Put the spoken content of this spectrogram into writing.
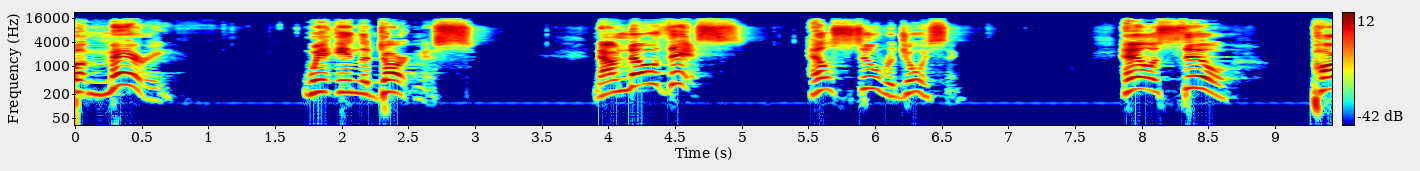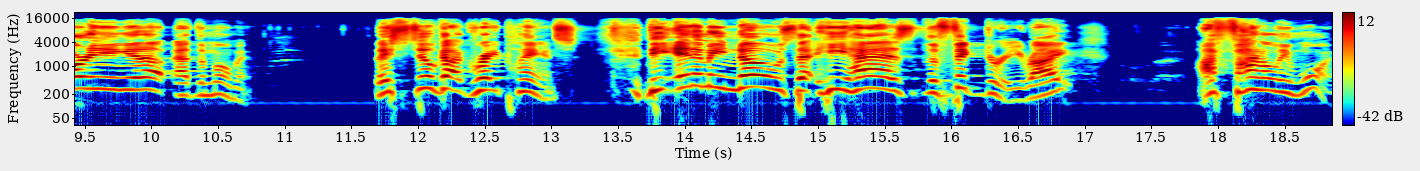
But Mary went in the darkness. Now, know this hell's still rejoicing. Hell is still partying it up at the moment. They still got great plans. The enemy knows that he has the victory, right? I finally won.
